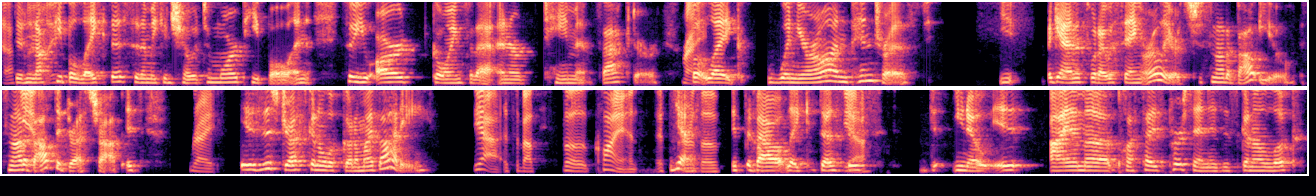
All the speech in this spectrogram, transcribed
Definitely. did enough people like this so then we can show it to more people? And so you are going for that entertainment factor. Right. But like when you're on Pinterest, you again, it's what I was saying earlier. It's just not about you. It's not yeah. about the dress shop. It's right is this dress going to look good on my body? Yeah, it's about the client. It's yes, the it's couple. about like, does this, yeah. you know, it, I am a plus size person. Is this going to look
